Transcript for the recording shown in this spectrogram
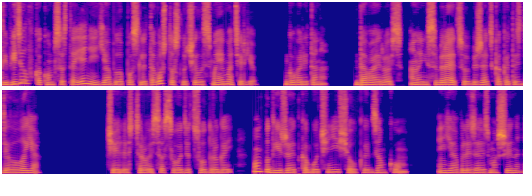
«Ты видел, в каком состоянии я была после того, что случилось с моей матерью?» — говорит она. «Давай, Ройс, она не собирается убежать, как это сделала я». Челюсть Ройса сводит судорогой. Он подъезжает к обочине и щелкает замком. Я вылезаю из машины,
